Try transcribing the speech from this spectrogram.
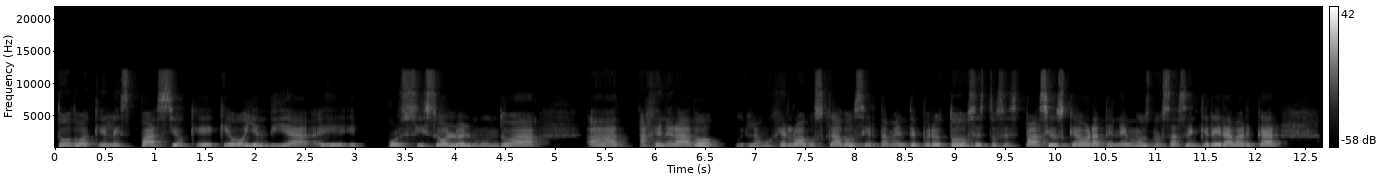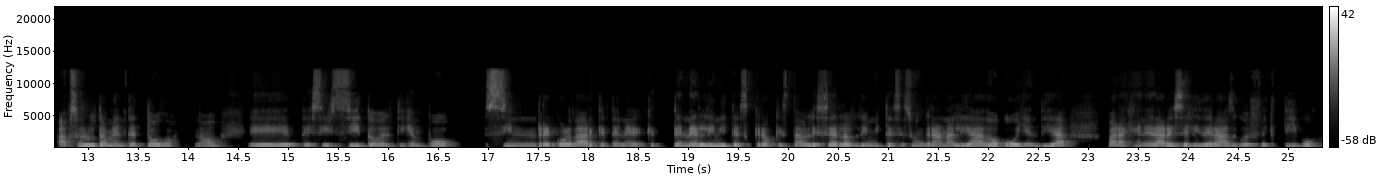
todo aquel espacio que, que hoy en día eh, por sí solo el mundo ha, ha, generado, la mujer lo ha buscado ciertamente, pero todos estos espacios que ahora tenemos nos hacen querer abarcar absolutamente todo, ¿no? Eh, decir sí todo el tiempo sin recordar que tener, que tener límites, creo que establecer los límites es un gran aliado hoy en día para generar ese liderazgo efectivo,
